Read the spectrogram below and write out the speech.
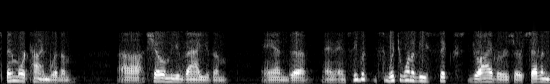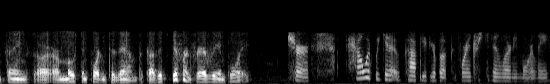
Spend more time with them. Uh, show them you value them, and uh, and, and see what, which one of these six drivers or seven things are, are most important to them because it's different for every employee. Sure. How would we get a copy of your book if we're interested in learning more, Leigh?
